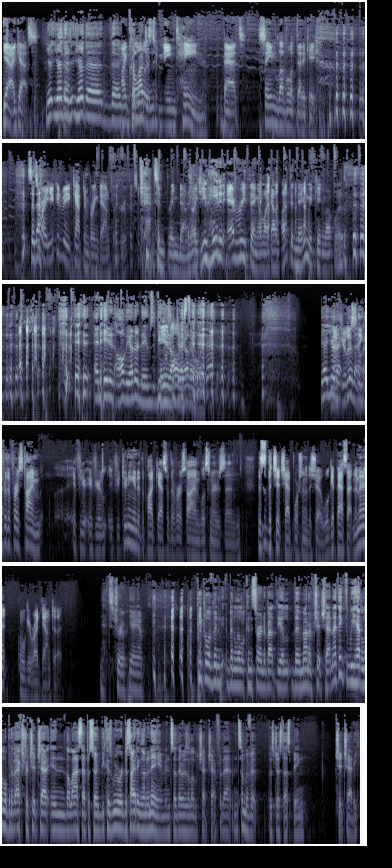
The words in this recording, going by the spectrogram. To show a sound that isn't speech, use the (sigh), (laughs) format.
Yeah, I guess. You're, you're the you're the the My goal is to maintain that same level of dedication. (laughs) so That's all right. You can be Captain Bring Down for the group. It's okay. Captain Bring Down. They're like, you hated everything. I'm like, I like the name we came up with. (laughs) (laughs) and hated all the other names that people Hated all the suggested. other ones. (laughs) yeah, you're now, that, if you're that listening way. for the first time, if you're if you're if you're tuning into the podcast for the first time, listeners, and this is the chit chat portion of the show. We'll get past that in a minute, and we'll get right down to it. (laughs) It's true. Yeah, yeah. People have been been a little concerned about the the amount of chit chat, and I think that we had a little bit of extra chit chat in the last episode because we were deciding on a name, and so there was a little chit chat for that, and some of it was just us being chit chatty.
